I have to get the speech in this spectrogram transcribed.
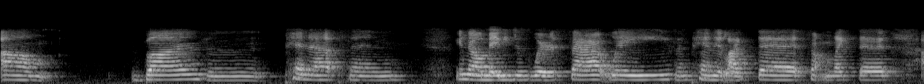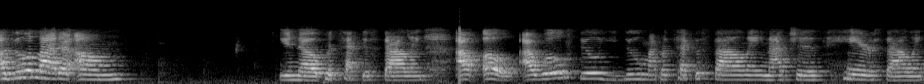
um, buns and pin-ups and, you know, maybe just wear it sideways and pin it like that, something like that. I do a lot of um, you know, protective styling. I, oh, I will still do my protective styling, not just hair styling,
